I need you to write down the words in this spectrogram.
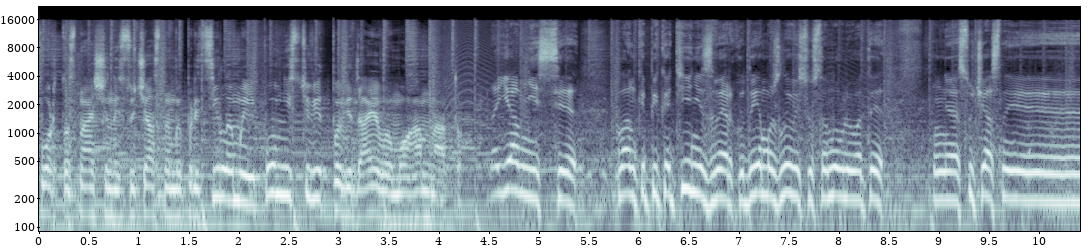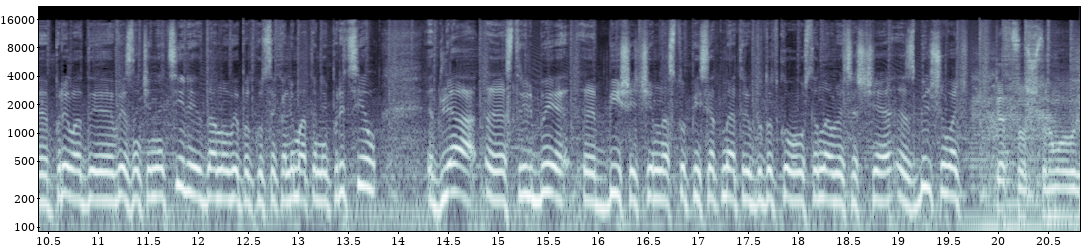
Форт оснащений сучасними прицілами і повністю відповідає вимогам НАТО. Наявність е, планки Пікатіні зверху дає можливість встановлювати сучасні е, прилади визначення цілі. В даному випадку це каліматорний приціл. Для е, стрільби е, більше, ніж на 150 метрів, додатково встановлюється ще збільшувач. 500 штурмових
